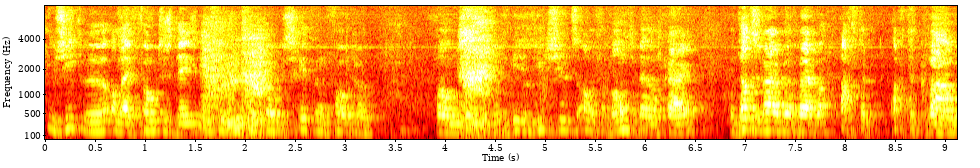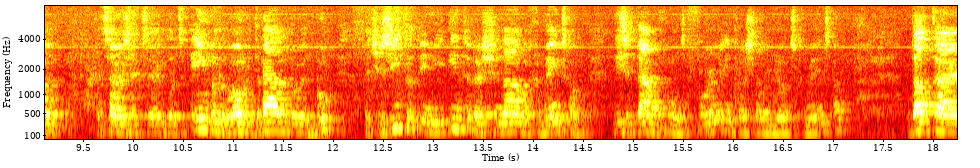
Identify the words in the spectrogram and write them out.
u ziet uh, allerlei foto's. Deze, ik vind ook een schitterende foto van de familie Liebschutz, alle verwanten bij elkaar. En dat is waar we, waar we achter, achter kwamen. Dat zou je zeggen, dat is een van de rode draden door het boek. Dat je ziet dat in die internationale gemeenschap, die zich daar begon te vormen, internationale Joodse gemeenschap, dat daar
